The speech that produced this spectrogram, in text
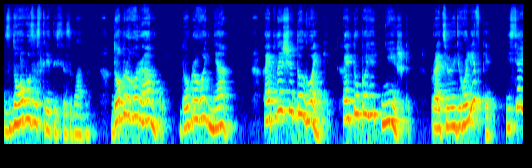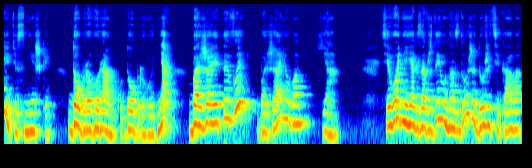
знову зустрітися з вами. Доброго ранку, доброго дня! Хай плещуть долоньки, хай тупають ніжки, працюють голівки і сяють усмішки. Доброго ранку, доброго дня! Бажаєте ви, бажаю вам я. Сьогодні, як завжди, у нас дуже-дуже цікава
